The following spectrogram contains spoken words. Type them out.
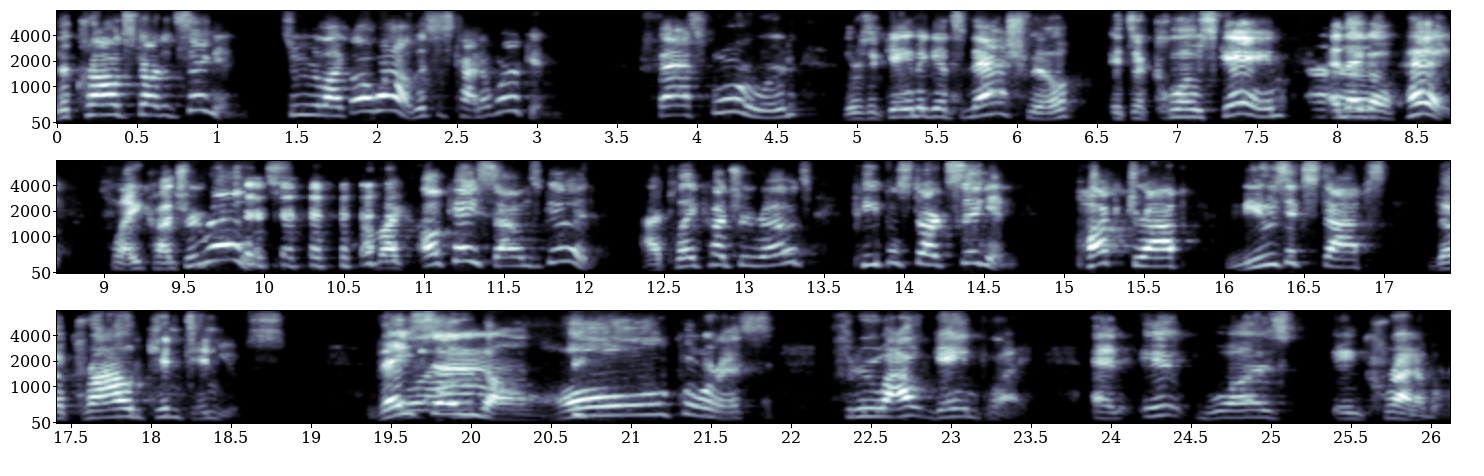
the crowd started singing. So we were like, oh, wow, this is kind of working. Fast forward, there's a game against Nashville. It's a close game. Uh-oh. And they go, hey, play Country Roads. I'm like, okay, sounds good. I play Country Roads. People start singing. Puck drop, music stops, the crowd continues. They wow. sang the whole chorus throughout gameplay, and it was incredible.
